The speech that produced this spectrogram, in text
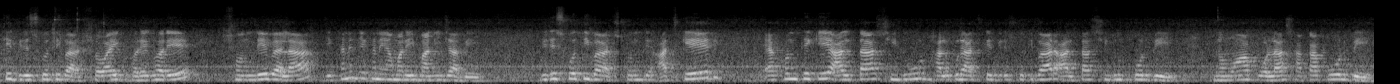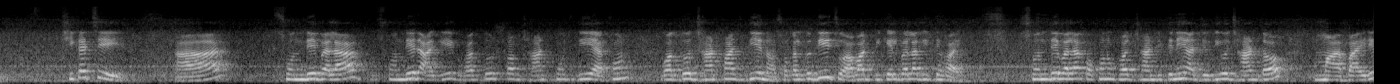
আজকে বৃহস্পতিবার, সবাই ঘরে ঘরে সন্ধেবেলা, যেখানে যেখানে আমার এই বাণী যাবে। বৃহস্পতিবার, সন্ধে, আজকের এখন থেকে আলতা সিঁদুর, ভালো করে আজকে বৃহস্পতিবার আলতা সিঁদুর পরবে নোয়া পলা শাঁকা পরবে। ঠিক আছে? আর সন্ধেবেলা, সন্ধ্যের আগে ঘরদোর সব ঝাঁট পোঁচ দিয়ে এখন ঘরদোর ঝাঁট পাঁচ দিয়ে নাও, সকাল তো দিয়েছ, আবার বিকেলবেলা দিতে হয়। সন্ধেবেলা কখনো ঘর ঝাঁট দিতে নেই, আর যদিও ঝাঁট দাও মা বাইরে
